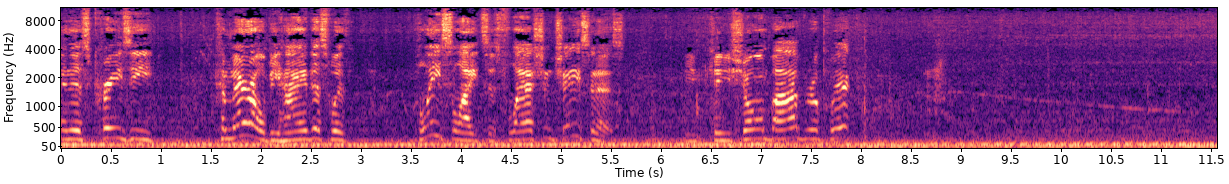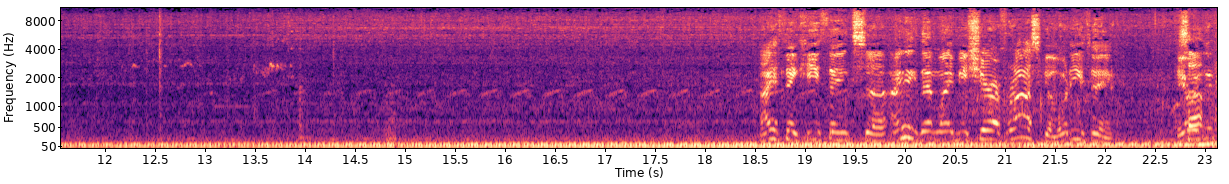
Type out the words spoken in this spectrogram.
and this crazy Camaro behind us with police lights is flashing, chasing us. You, can you show them, Bob, real quick? I think he thinks, uh, I think that might be Sheriff Roscoe. What do you think? Here So- we go.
